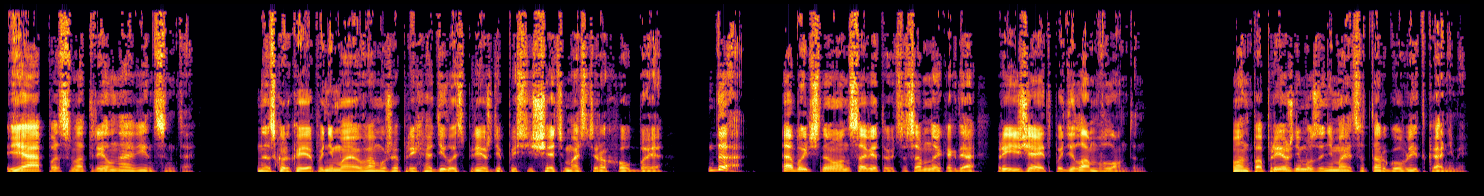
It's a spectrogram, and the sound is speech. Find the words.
Я посмотрел на Винсента. Насколько я понимаю, вам уже приходилось прежде посещать мастера Хоббея? Да, Обычно он советуется со мной, когда приезжает по делам в Лондон. Он по-прежнему занимается торговлей тканями?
